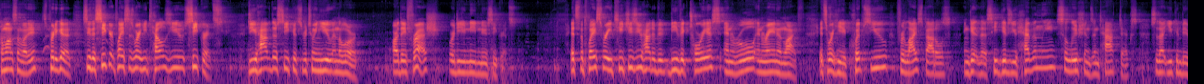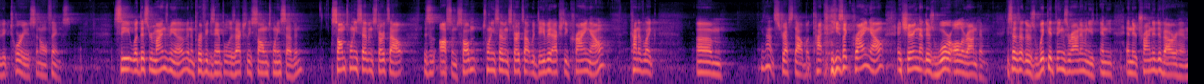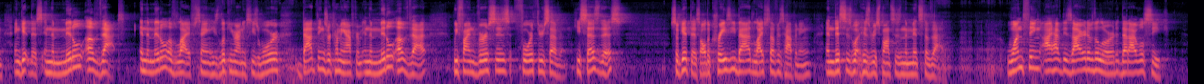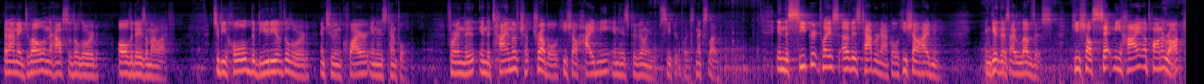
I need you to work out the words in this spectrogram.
Come on, somebody. It's pretty good. See, the secret place is where he tells you secrets. Do you have those secrets between you and the Lord? Are they fresh, or do you need new secrets? It's the place where he teaches you how to be victorious and rule and reign in life. It's where he equips you for life's battles. And get this, he gives you heavenly solutions and tactics so that you can be victorious in all things. See, what this reminds me of, and a perfect example, is actually Psalm 27. Psalm 27 starts out, this is awesome. Psalm 27 starts out with David actually crying out, kind of like, um, he's not stressed out, but kind, he's like crying out and sharing that there's war all around him. He says that there's wicked things around him and, he, and, and they're trying to devour him. And get this, in the middle of that, in the middle of life saying he's looking around, he sees war, bad things are coming after him. In the middle of that, we find verses four through seven. He says this. So get this all the crazy bad life stuff is happening, and this is what his response is in the midst of that. One thing I have desired of the Lord that I will seek, that I may dwell in the house of the Lord all the days of my life, to behold the beauty of the Lord and to inquire in his temple. For in the, in the time of tr- trouble, he shall hide me in his pavilion, secret place. Next slide. In the secret place of his tabernacle, he shall hide me. And get this, I love this. He shall set me high upon a rock.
